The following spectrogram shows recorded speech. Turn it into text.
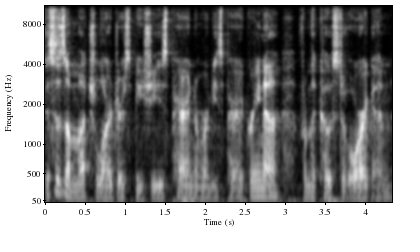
This is a much larger species, Paranemertes peregrina, from the coast of Oregon.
